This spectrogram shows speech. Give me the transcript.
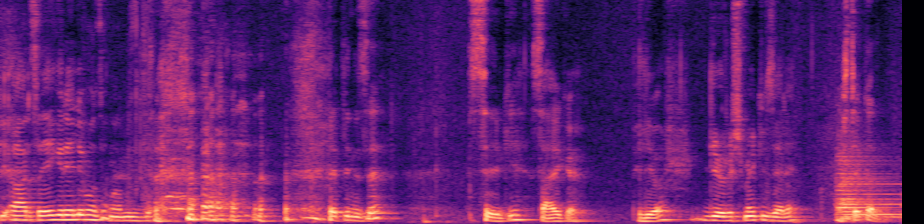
bir arsaya girelim o zaman biz de. Hepinize sevgi, saygı diliyor. Görüşmek üzere. Hoşçakalın.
